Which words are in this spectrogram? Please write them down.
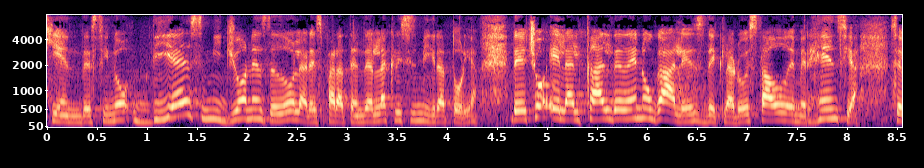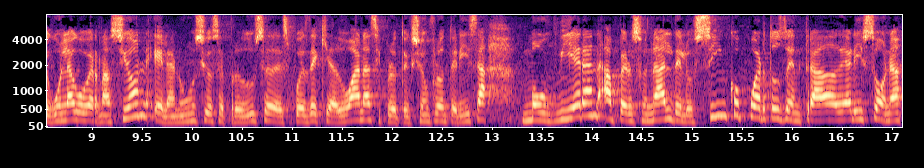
quien destinó 10 millones de dólares para atender la crisis migratoria. De hecho, el alcalde de Nogales declaró estado de emergencia. Según la gobernación, el anuncio se produce después de que aduanas y protección fronteriza movieran a personal de los cinco puertos de entrada de Arizona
